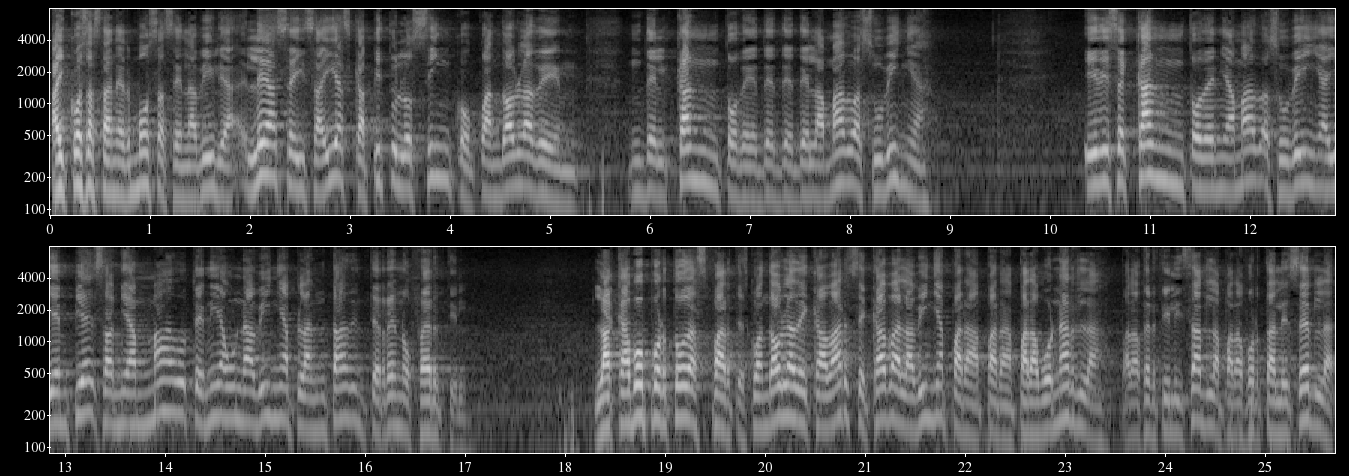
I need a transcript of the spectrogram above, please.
hay cosas tan hermosas en la Biblia. Léase Isaías capítulo 5 cuando habla de, del canto de, del amado a su viña. Y dice, canto de mi amado a su viña. Y empieza, mi amado tenía una viña plantada en terreno fértil. La cavó por todas partes. Cuando habla de cavar, se cava la viña para, para, para abonarla, para fertilizarla, para fortalecerla.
